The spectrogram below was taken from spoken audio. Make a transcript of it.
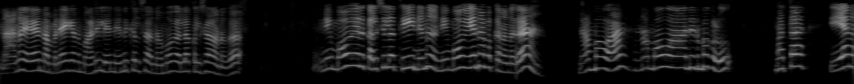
ನಾನು ನಮ್ಮ ಮನೆಗೆ ಮಾಡಿಲ್ಲ. ನಿನ್ನ ಕೆಲಸ ನಮಗೆಲ್ಲ ಕಲ್ಸ ನನಗ. ನಿಮ್ಮವ್ವ ಏನು ಕಲ್ಸಿಲ್ಲ ತೀ ನೀನು? ನಿಮ್ಮವ್ವ ಏನಾಗಬೇಕ ನನಗ? ನಮ್ಮವ್ವ ನಮ್ಮವ್ವ ನಿನ್ನ ಮಗಳು. ಮತ್ತೆ ಏನು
